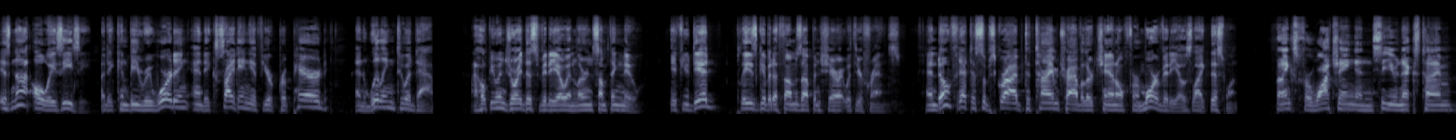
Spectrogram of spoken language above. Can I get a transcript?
is not always easy, but it can be rewarding and exciting if you're prepared and willing to adapt. I hope you enjoyed this video and learned something new. If you did, please give it a thumbs up and share it with your friends. And don't forget to subscribe to Time Traveler channel for more videos like this one. Thanks for watching and see you next time.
